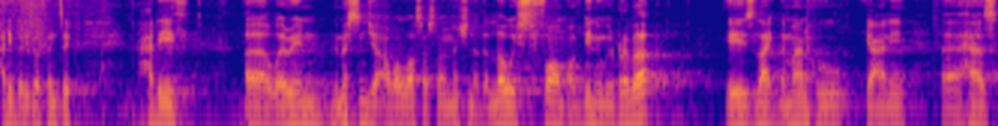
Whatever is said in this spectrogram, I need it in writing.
hadith that is authentic, hadith uh, wherein the Messenger of Allah وسلم, mentioned that the lowest form of dealing with riba is like the man who yani, uh, has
